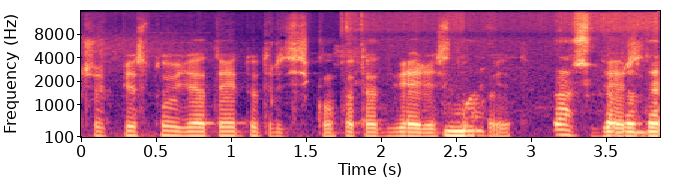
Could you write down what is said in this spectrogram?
Черпесту я отойду 30 секунд, кто-то двери Мы- стукает. Сашка, Дверь когда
